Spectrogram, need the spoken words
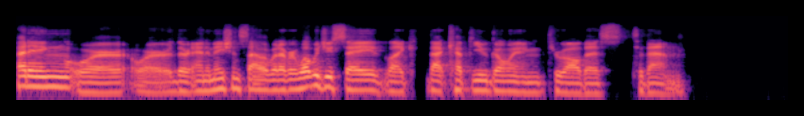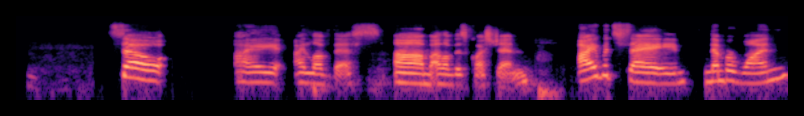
heading or or their animation style or whatever what would you say like that kept you going through all this to them? So i i love this. Um i love this question. I would say number one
